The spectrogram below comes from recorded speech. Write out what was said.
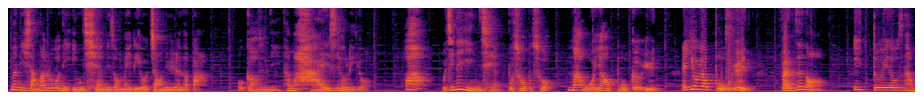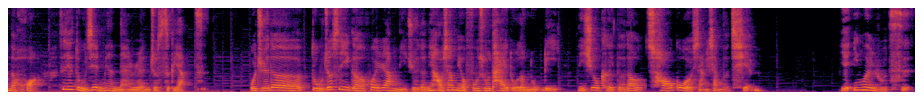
那你想，那如果你赢钱，你总没理由找女人了吧？我告诉你，他们还是有理由啊！我今天赢钱，不错不错，那我要补个运，哎，又要补运，反正哦，一堆都是他们的话。这些赌界里面的男人就是这个样子。我觉得赌就是一个会让你觉得你好像没有付出太多的努力，你就可以得到超过想象的钱。也因为如此，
